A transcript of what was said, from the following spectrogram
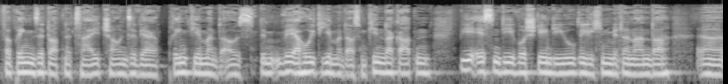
verbringen Sie dort eine Zeit, schauen Sie, wer bringt jemand aus dem, wer holt jemand aus dem Kindergarten, wie essen die, wo stehen die Jugendlichen miteinander, äh,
